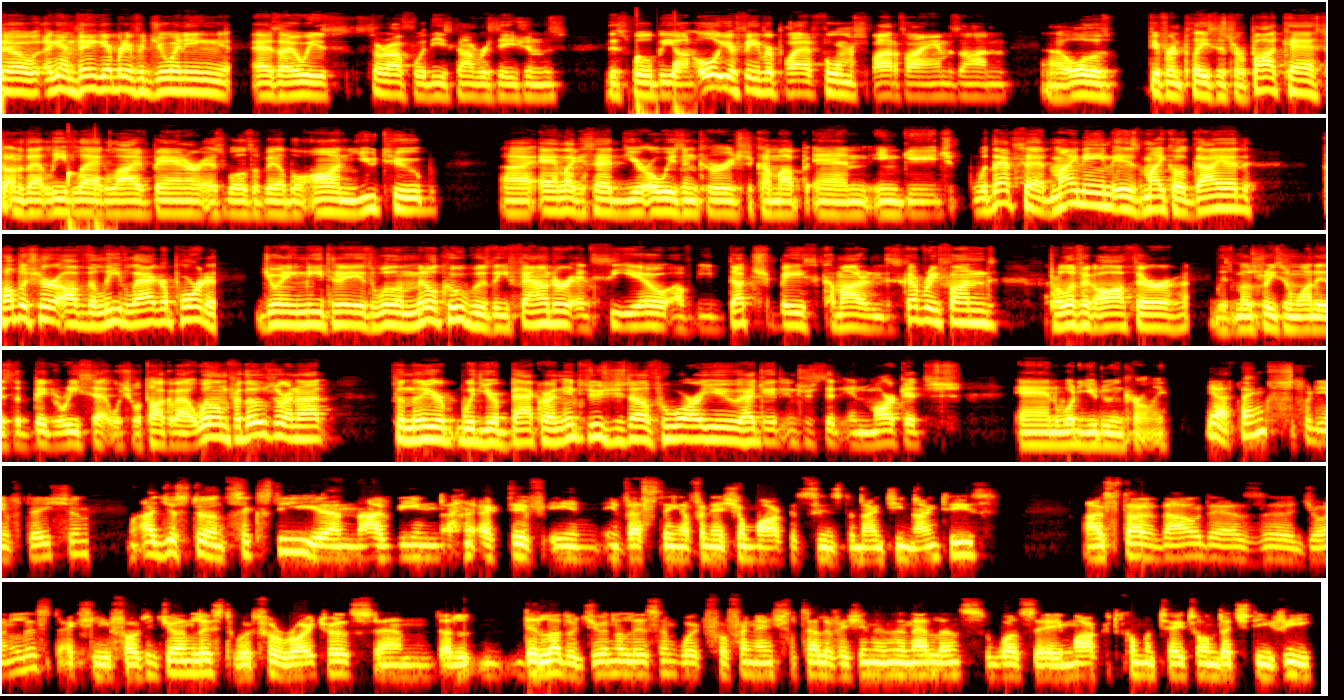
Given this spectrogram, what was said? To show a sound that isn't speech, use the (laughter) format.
So, again, thank everybody for joining. As I always start off with these conversations, this will be on all your favorite platforms Spotify, Amazon, uh, all those different places for podcasts under that Lead Lag Live banner, as well as available on YouTube. Uh, and like I said, you're always encouraged to come up and engage. With that said, my name is Michael Gayed, publisher of the Lead Lag Report. Joining me today is Willem Middelkoop, who's the founder and CEO of the Dutch based Commodity Discovery Fund, prolific author. His most recent one is The Big Reset, which we'll talk about. Willem, for those who are not familiar with your background, introduce yourself. Who are you? How'd you get interested in markets? And what are you doing currently? Yeah, thanks for the invitation. I just turned 60 and I've been (laughs) active in investing in financial markets since the 1990s. I started out as a journalist, actually a photojournalist, worked for Reuters and did a lot of journalism, worked for financial television in the Netherlands, was a market commentator on Dutch TV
